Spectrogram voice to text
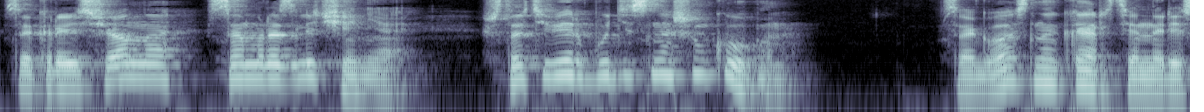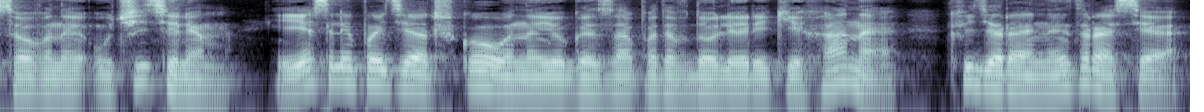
сокращенно саморазвлечения. Что теперь будет с нашим клубом? Согласно карте, нарисованной учителем, если пойти от школы на юго-запад вдоль реки Хана к федеральной трассе,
